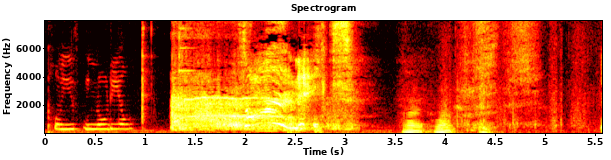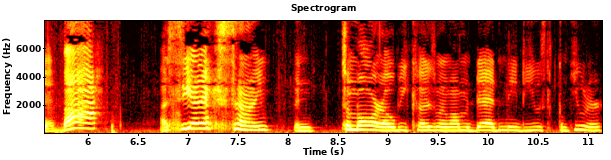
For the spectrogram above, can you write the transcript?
Please be no deal. Darn it! Alright, come on. Goodbye. I'll see you next time and tomorrow because my mom and dad need to use the computer.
